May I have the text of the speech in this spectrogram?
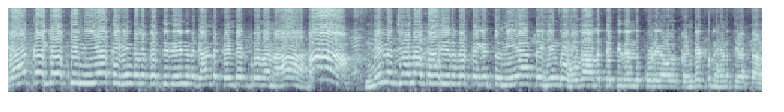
ಯಾಕಾಗಿ ಹೇಳ್ತಿ ನೀ ಯಾಕೆ ಹಿಂಗಲಕತ್ತಿದಿ ನಿನ್ನ ಗಂಡ ಕಂಡಕ್ಟರ್ ಅದನ. ಹಾ ನಿನ್ನ ಜೀವನ ಬಾರಿ ಇರ್ಬೇಕಾಗಿತ್ತು ನೀ ಯಾಕೆ ಹಿಂಗ ಹೋಗ ಅಲಕತ್ತಿದೆ ಅಂದ ಕೂಡಿ ಅವಾಗ ಕಂಡಕ್ಟರ್ ಹೆಣ್ತಿ ಹೇಳ್ತಾಳ.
